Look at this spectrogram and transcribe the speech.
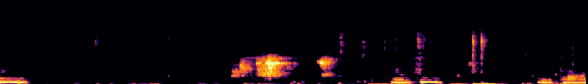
อืมน้ำจิ้มหรือพร้อม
